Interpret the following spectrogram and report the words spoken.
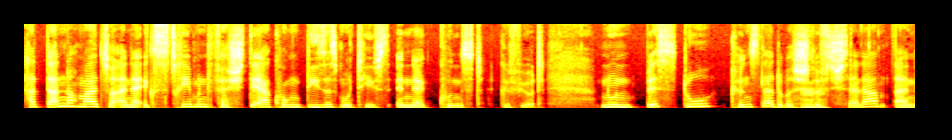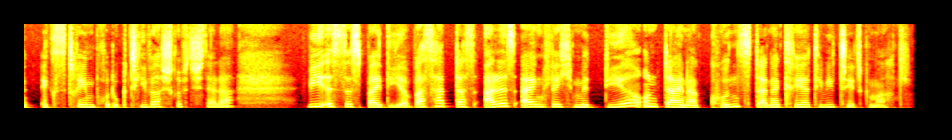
hat dann nochmal zu einer extremen Verstärkung dieses Motivs in der Kunst geführt. Nun bist du Künstler, du bist mhm. Schriftsteller, ein extrem produktiver Schriftsteller. Wie ist es bei dir? Was hat das alles eigentlich mit dir und deiner Kunst, deiner Kreativität gemacht?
